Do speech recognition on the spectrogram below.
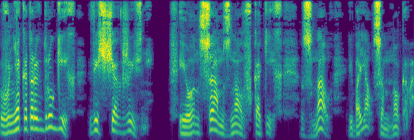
в некоторых других вещах жизни. И он сам знал в каких, знал и боялся многого.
